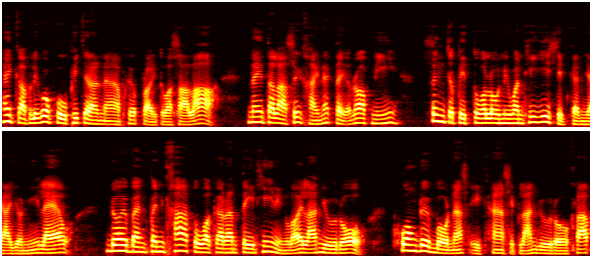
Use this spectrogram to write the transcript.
ให้กับลิเวอร์พูลพิจารณาเพื่อปล่อยตัวซาร่าในตลาดซื้อขายนักเตะรอบนี้ ซึ่งจะปิดตัวลงในวันที่ 20 กันยายนนี้แล้ว โดยแบ่งเป็นค่าตัวการันตีที่ 100 ล้านยูโรพ่วงด้วยโบนัสอีก 50 ล้านยูโรครับ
